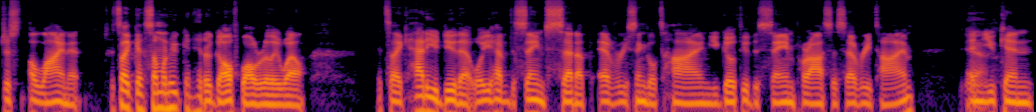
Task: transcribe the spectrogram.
just align it. It's like someone who can hit a golf ball really well. It's like how do you do that? Well, you have the same setup every single time. You go through the same process every time, and you can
